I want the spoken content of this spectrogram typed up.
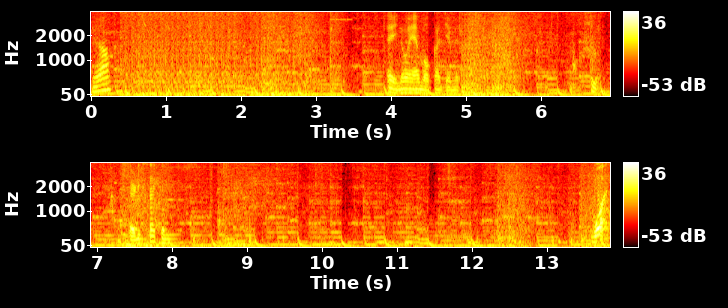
you know? Hey, no ammo. God damn it. 30 seconds. What?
